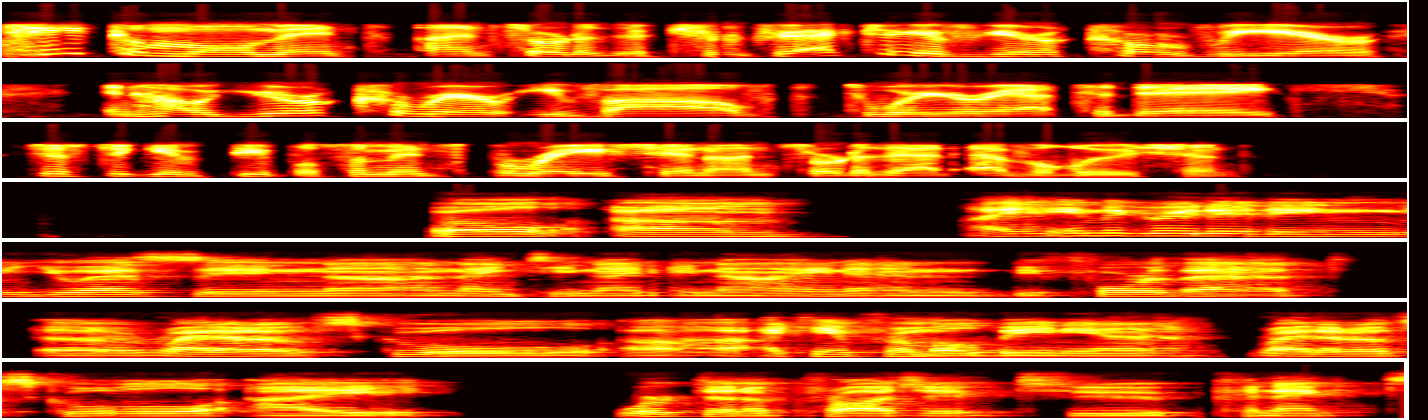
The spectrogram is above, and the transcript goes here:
take a moment on sort of the trajectory of your career and how your career evolved to where you're at today, just to give people some inspiration on sort of that evolution. Well, um, I immigrated in the U.S. in uh, 1999, and before that, uh, right out of school, uh, I came from Albania. Right out of school, I worked on a project to connect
